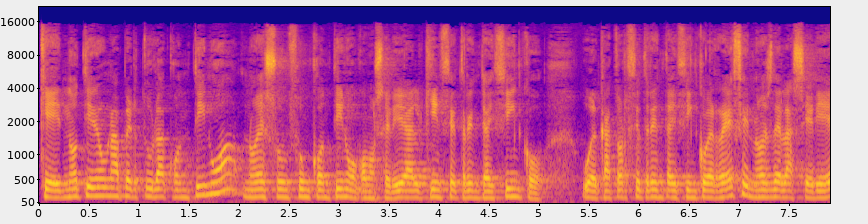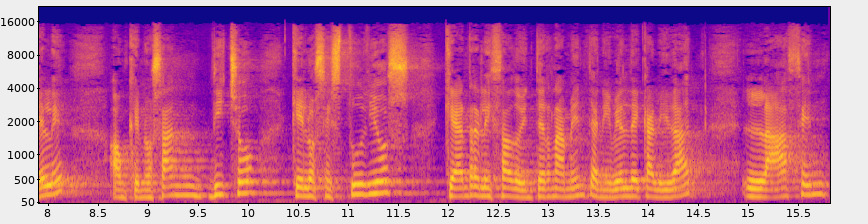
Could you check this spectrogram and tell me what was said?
que no tiene una apertura continua, no es un zoom continuo como sería el 1535 o el 1435 RF, no es de la serie L, aunque nos han dicho que los estudios que han realizado internamente a nivel de calidad la hacen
